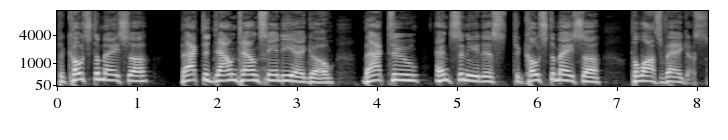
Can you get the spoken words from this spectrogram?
to Costa Mesa, back to downtown San Diego, back to Encinitas, to Costa Mesa, to Las Vegas.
